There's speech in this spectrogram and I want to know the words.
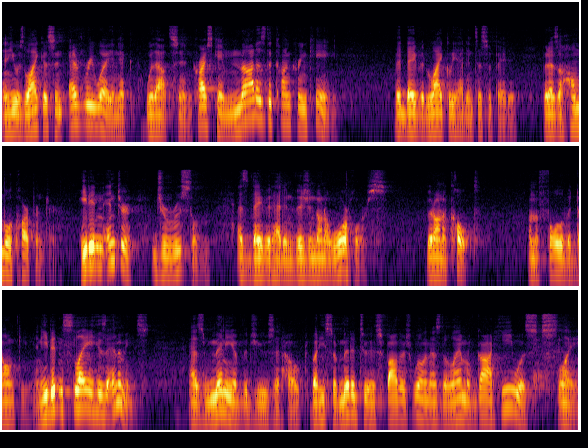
And he was like us in every way, and yet without sin. Christ came not as the conquering king that David likely had anticipated, but as a humble carpenter. He didn't enter Jerusalem as David had envisioned on a war horse, but on a colt, on the foal of a donkey. And he didn't slay his enemies as many of the Jews had hoped, but he submitted to his Father's will, and as the Lamb of God, he was slain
